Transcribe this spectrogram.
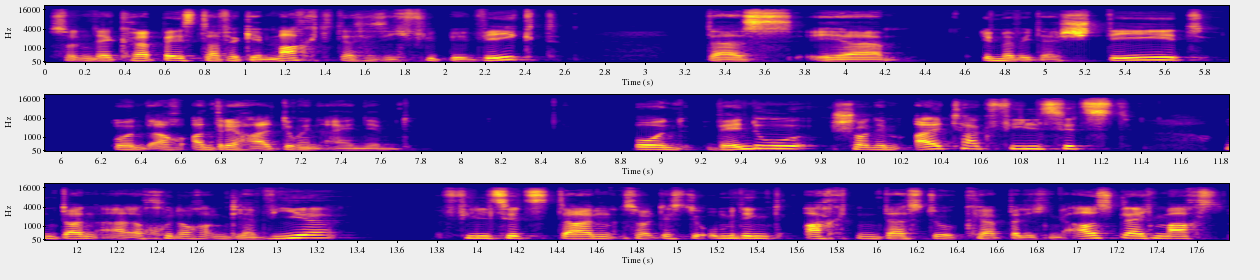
Sondern der Körper ist dafür gemacht, dass er sich viel bewegt, dass er immer wieder steht und auch andere Haltungen einnimmt. Und wenn du schon im Alltag viel sitzt und dann auch noch am Klavier viel sitzt, dann solltest du unbedingt achten, dass du körperlichen Ausgleich machst.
